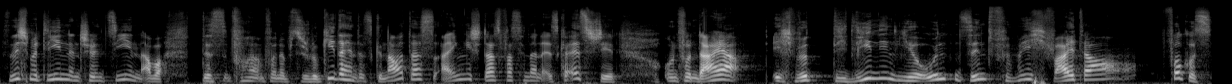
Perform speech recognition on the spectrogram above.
es nicht mit Linien schön ziehen, aber das, von, von der Psychologie dahinter ist genau das eigentlich das, was hinter einer SKS steht. Und von daher, ich würde, die Linien hier unten sind für mich weiter Fokus.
